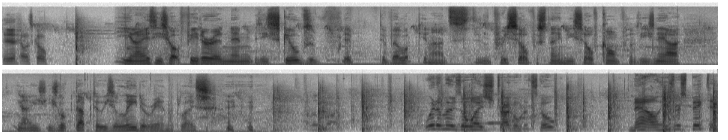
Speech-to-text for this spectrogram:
Yeah. That was cool. you know, as he's got fitter and, and his skills have, have developed, you know, it's for his self-esteem, his self-confidence. He's now, you know, he's, he's looked up to. He's a leader around the place. Wiremu's always struggled at school. Now he's respected.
